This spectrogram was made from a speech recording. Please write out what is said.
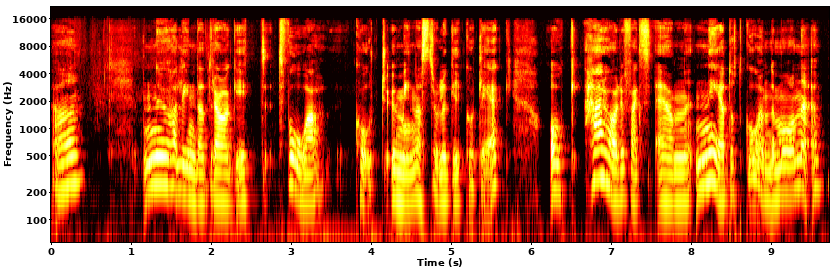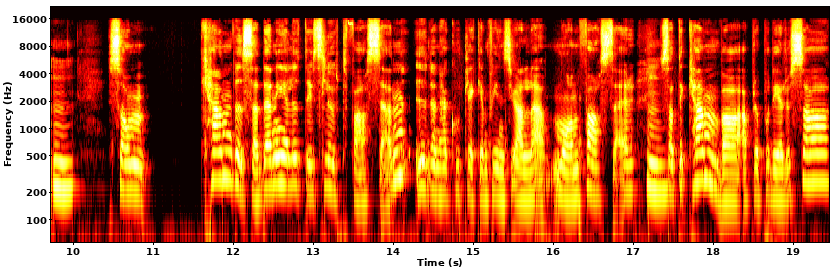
Ja. Nu har Linda dragit två kort ur min astrologikortlek. Och här har du faktiskt en nedåtgående måne. Mm. Som kan visa, den är lite i slutfasen. I den här kortleken finns ju alla månfaser. Mm. Så att det kan vara, apropå det du sa,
